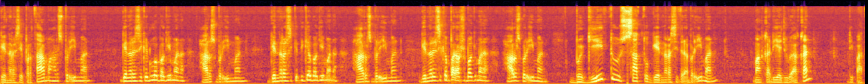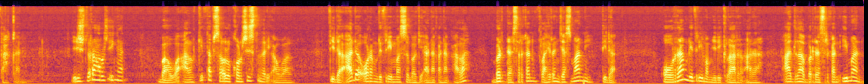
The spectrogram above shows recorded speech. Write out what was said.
Generasi pertama harus beriman. Generasi kedua bagaimana? Harus beriman. Generasi ketiga bagaimana? Harus beriman. Generasi keempat harus bagaimana? Harus beriman. Begitu satu generasi tidak beriman, maka dia juga akan dipatahkan. Jadi saudara harus ingat, bahwa Alkitab selalu konsisten dari awal. Tidak ada orang diterima sebagai anak-anak Allah berdasarkan kelahiran jasmani, tidak. Orang diterima menjadi kelahiran Allah adalah berdasarkan iman.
